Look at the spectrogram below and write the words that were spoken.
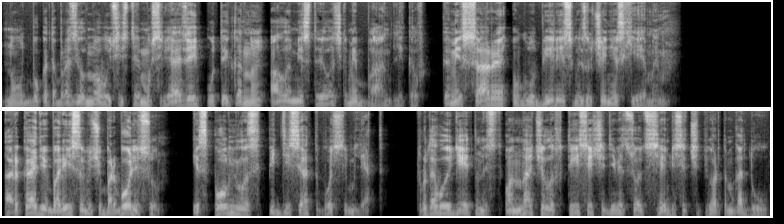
Ноутбук отобразил новую систему связей, утыканную алыми стрелочками бандликов. Комиссары углубились в изучение схемы. Аркадию Борисовичу Барболису исполнилось 58 лет. Трудовую деятельность он начал в 1974 году,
